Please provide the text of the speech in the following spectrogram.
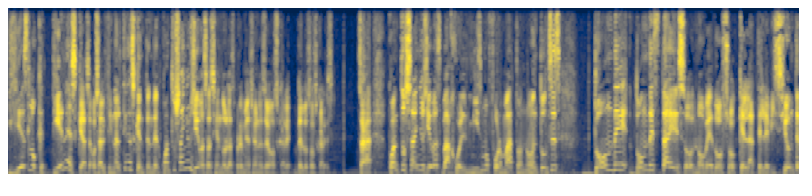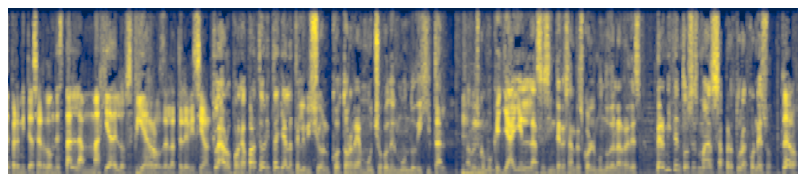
Y es lo que tienes que hacer. O sea, al final tienes que entender cuántos años llevas haciendo las premiaciones de, Oscar, de los Oscars. O sea, cuántos años llevas bajo el mismo formato, ¿no? Entonces, ¿dónde, ¿dónde está eso novedoso que la televisión te permite hacer? ¿Dónde está la magia de los fierros de la televisión? Claro, porque aparte ahorita ya la televisión cotorrea mucho con el mundo digital, ¿sabes? Como que ya hay enlaces interesantes con el mundo de las redes. Permite entonces más apertura con eso. Claro.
